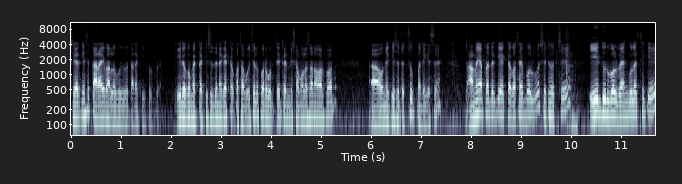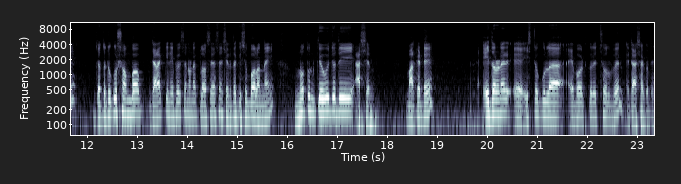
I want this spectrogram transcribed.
শেয়ার কিনছে, তারাই ভালো বুঝবে, তারা কী করবে? এইরকম একটা কিছুদিন আগে একটা কথা বলছিল, পরবর্তী এটা নিয়ে সমালোচনা হওয়ার পর উনি কিছুটা চুপ মেরে গেছে। তো আমি আপনাদেরকে একটা কথাই বলব, সেটা হচ্ছে, এই দুর্বল ব্যাঙ্কগুলো থেকে যতটুকু সম্ভব, যারা কিনে ফেলছেন, অনেক লসে আছেন, সেটা তো কিছু বলার নাই। নতুন কেউ যদি আসেন মার্কেটে এই ধরনের স্টকগুলা অ্যাভয়েড করে চলবেন, এটা আশা করে।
